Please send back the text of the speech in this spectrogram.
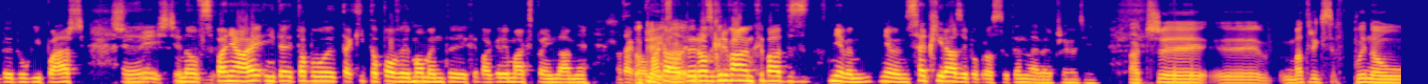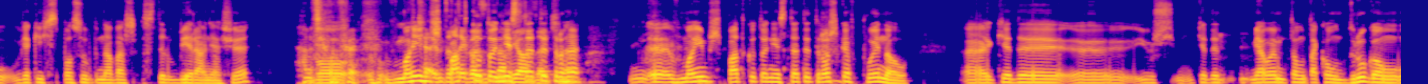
długi płaszcz. Oczywiście. No wspaniałe i to był taki topowy moment y, chyba gry Max Payne dla mnie. No tak, okay, to rozgrywałem chyba, nie wiem, nie wiem, setki razy po prostu ten level przechodziłem. A czy y, Matrix wpłynął w jakiś sposób na wasz styl ubierania się? Bo w moim przypadku to niestety trochę no. W moim przypadku to niestety troszkę wpłynął. E, kiedy e, już, kiedy miałem tą taką drugą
